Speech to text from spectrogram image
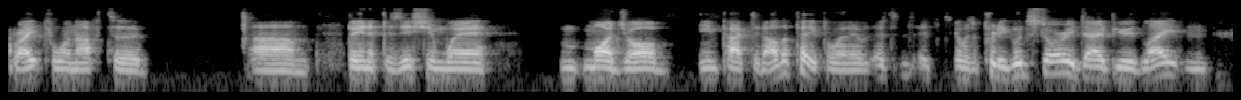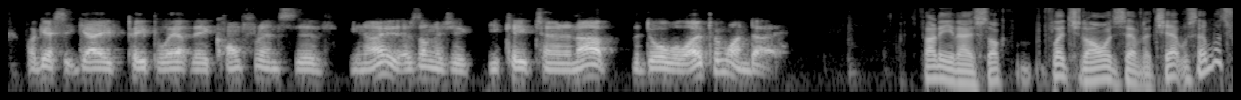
grateful enough to um, be in a position where my job impacted other people, and it, it, it, it was a pretty good story. Debuted late, and I guess it gave people out there confidence of you know, as long as you, you keep turning up, the door will open one day. Funny, you know, Stock. Fletcher and I were just having a chat. We're saying, what's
